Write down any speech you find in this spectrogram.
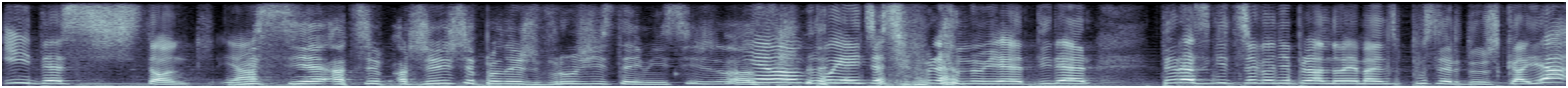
idę stąd. Ja Misję, a czy, a czy jeszcze planujesz wrócić z tej misji? Że nie mam pojęcia, czy planuję, dealer. Teraz niczego nie planuję, mając pół serduszka. Ja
